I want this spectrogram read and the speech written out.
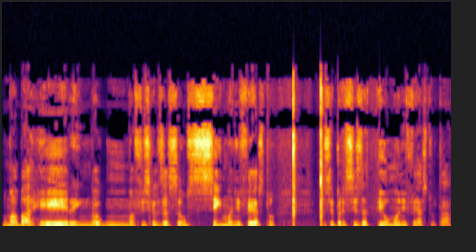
numa barreira, em alguma fiscalização sem manifesto, você precisa ter o um manifesto, tá?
